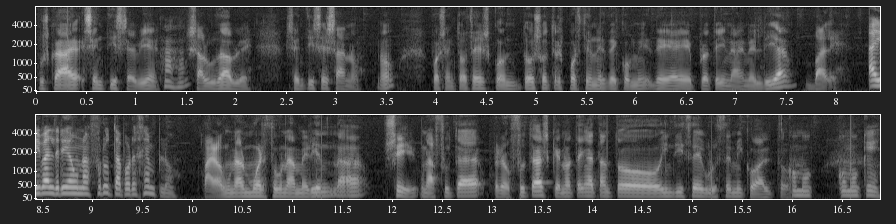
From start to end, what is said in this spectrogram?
busca sentirse bien, saludable, sentirse sano, ¿no? Pues entonces con dos o tres porciones de, de proteína en el día, vale. Ahí valdría una fruta, por ejemplo. para un almuerzo, una merienda, sí, una fruta, pero frutas que no tenga tanto índice glucémico alto. ¿Cómo, cómo qué?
